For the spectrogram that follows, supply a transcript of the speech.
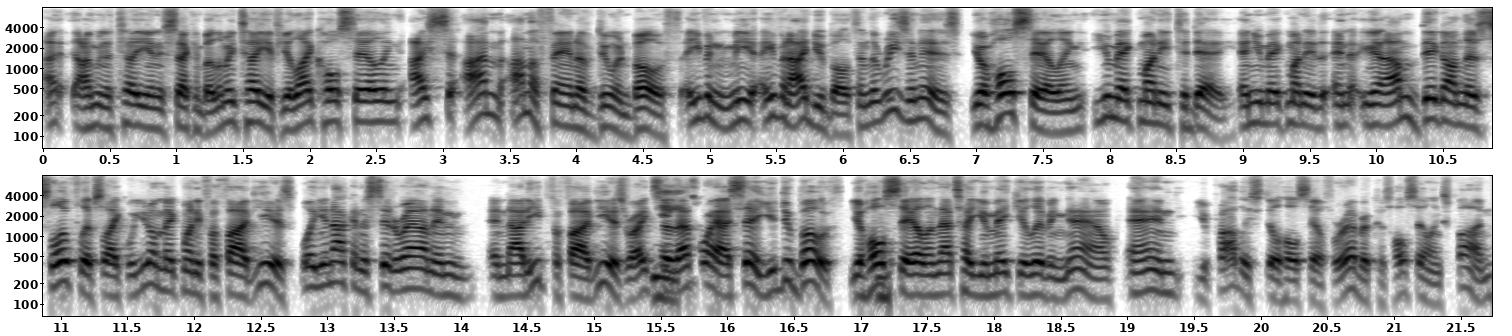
I, am going to tell you in a second, but let me tell you, if you like wholesaling, I I'm I'm a fan of doing both. Even me, even I do both, and the reason is you're wholesaling, you make money today, and you make money. And you know, I'm big on the slow flips. Like, well, you don't make money for five years. Well, you're not going to sit around and and not eat for five years, right? Yeah. So that's why I say you do both. You mm-hmm. wholesale, and that's how you make your living now, and you probably still wholesale forever because wholesaling's fun.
